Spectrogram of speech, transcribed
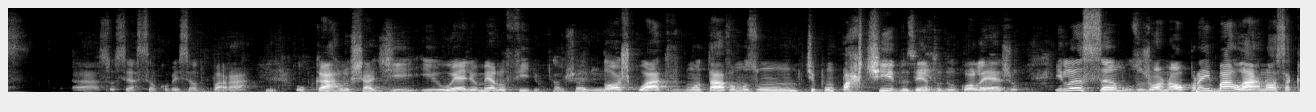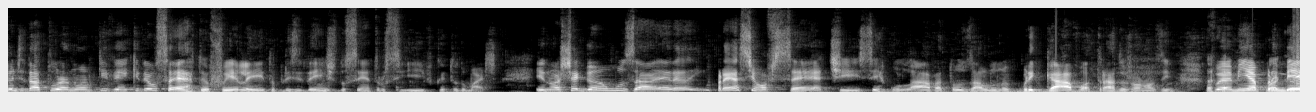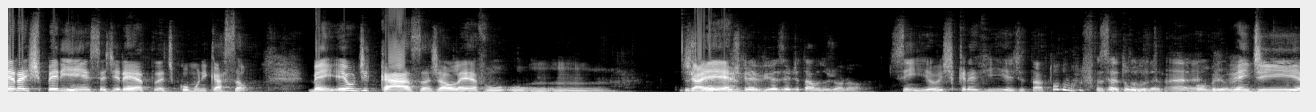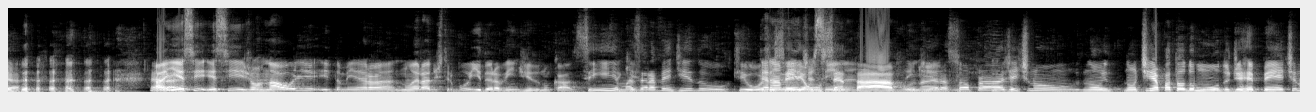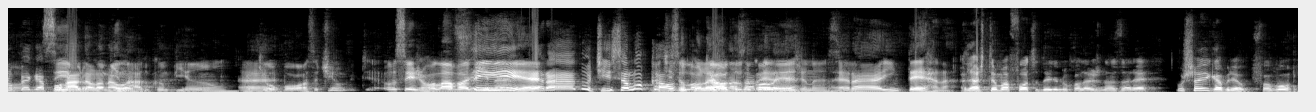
Associação Comercial do Pará, o Carlos Chadi e o Hélio Melo Filho. Nós quatro montávamos um tipo um partido dentro do colégio e lançamos o jornal para embalar nossa candidatura no ano que vem, que deu certo. Eu fui eleito presidente do Centro Cívico e tudo mais. E nós chegamos a. Era impresso em offset, circulava, todos os alunos brigavam atrás do jornalzinho. Foi a minha primeira experiência direta de comunicação. Bem, eu de casa já levo um. um já escre- tu é. escrevias e editavas o jornal. Sim, eu escrevia, editava, todo mundo fazia, Fazia tudo, tudo. né? Bombril, né? Vendia. Ah, e esse, esse jornal, ele, ele também era, não era distribuído, era vendido, no caso. Sim, Aqui. mas era vendido que hoje seria um assim, né? centavo. Entendi. Não era só para a gente não, não, não tinha para todo mundo de repente não Ó, pegar Zebra, porrada lá na hora. Combinado, campeão, É. aqui o bossa, tinha, ou seja, rolava ali, Sim, né? era notícia local Notícia do local colégio do Nazaré, colégio, né? Sim. Era interna. Aliás, tem uma foto dele no Colégio Nazaré. Puxa aí, Gabriel, por favor.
